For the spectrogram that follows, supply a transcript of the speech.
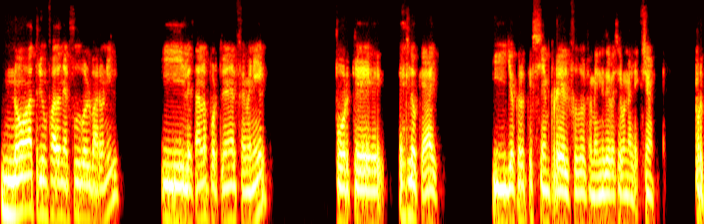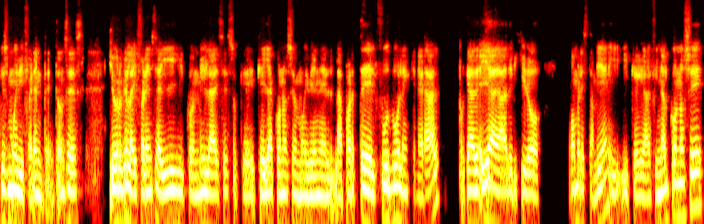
no ha triunfado en el fútbol varonil y les dan la oportunidad en el femenil porque es lo que hay. Y yo creo que siempre el fútbol femenil debe ser una elección, porque es muy diferente. Entonces, yo creo que la diferencia ahí con Mila es eso, que, que ella conoce muy bien la parte del fútbol en general, porque ella ha dirigido hombres también y, que al final conoce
